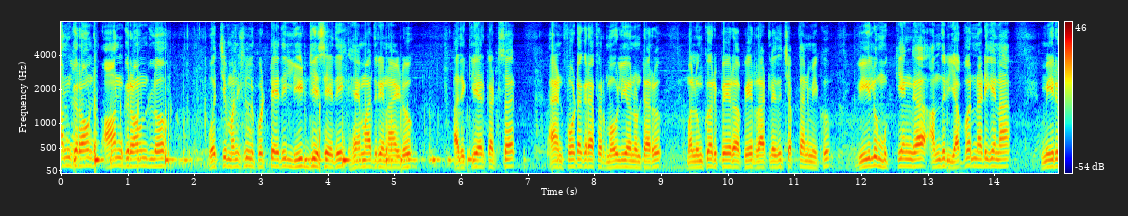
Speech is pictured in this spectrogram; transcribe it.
ఆన్ గ్రౌండ్ ఆన్ గ్రౌండ్లో వచ్చి మనుషుల్ని కొట్టేది లీడ్ చేసేది హేమాద్రి నాయుడు. అది clear cut sir and photographer Mouli అని ఉంటారు. మళ్ళీ ఇంకోరి పేరు ఆ పేరు రావట్లేదు చెప్తాను మీకు. వీళ్ళు ముఖ్యంగా అందరు ఎవరిని అడిగినా మీరు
